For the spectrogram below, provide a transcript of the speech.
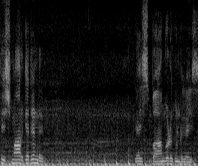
ഫിഷ് മാർക്കറ്റ് ഉണ്ട്. ഗൈസ് ബാങ്ക് കൊടുക്കുന്നുണ്ട് ഗൈസ്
